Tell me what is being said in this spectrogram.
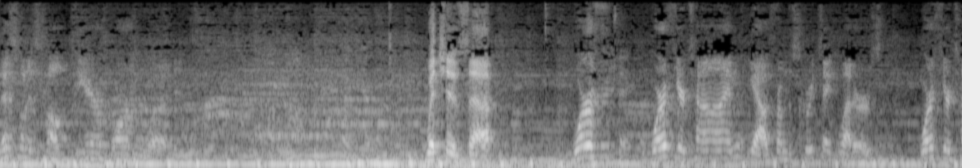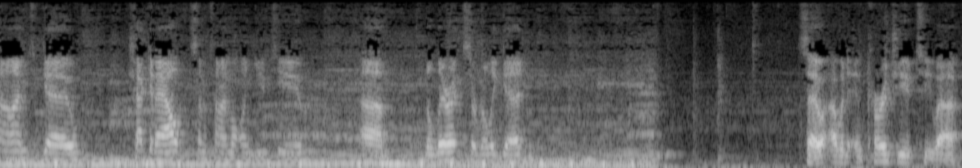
This one is called Dear Wormwood, which is uh, worth worth your time. Yeah, from the Screwtape Letters. Worth your time to go check it out sometime on YouTube. Um, the lyrics are really good. So I would encourage you to uh,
